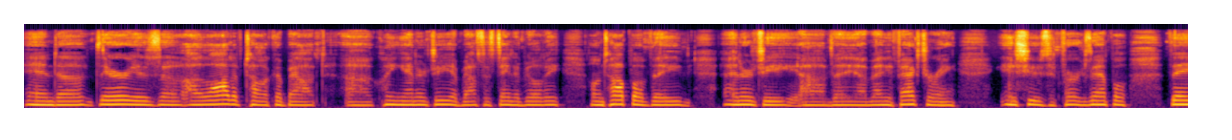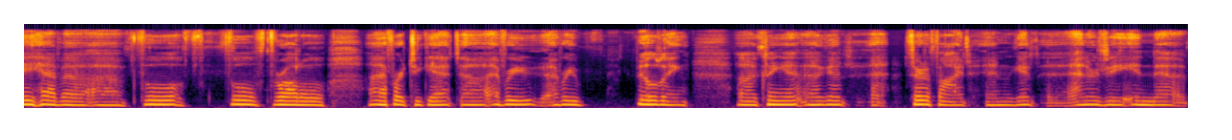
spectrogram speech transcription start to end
and uh, there is a, a lot of talk about uh, clean energy, about sustainability, on top of the energy, uh, the uh, manufacturing issues. For example, they have a, a full full throttle effort to get uh, every every building uh, clean uh, get uh, certified and get uh, energy in the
